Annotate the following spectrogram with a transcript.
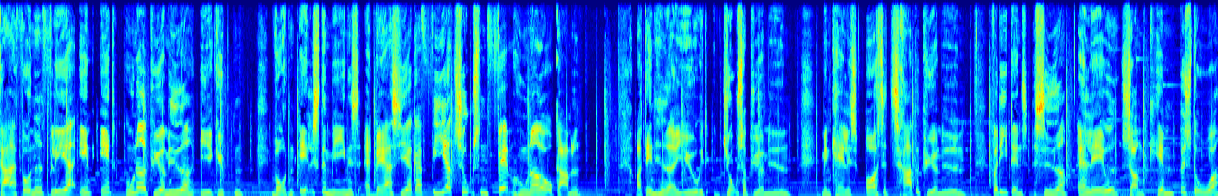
Der er fundet flere end 100 pyramider i Ægypten, hvor den ældste menes at være ca. 4.500 år gammel. Og den hedder i øvrigt Djoser-pyramiden, men kaldes også trappepyramiden, fordi dens sider er lavet som kæmpe store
